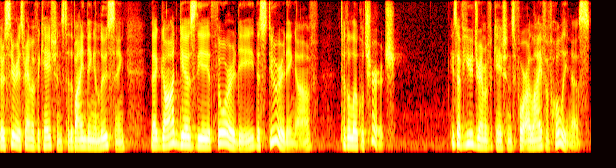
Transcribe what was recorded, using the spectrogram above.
there's serious ramifications to the binding and loosing that God gives the authority, the stewarding of, to the local church. These have huge ramifications for our life of holiness.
